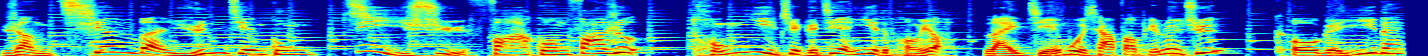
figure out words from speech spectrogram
让千万云监工继续发光发热。同意这个建议的朋友，来节目下方评论区扣个一呗。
